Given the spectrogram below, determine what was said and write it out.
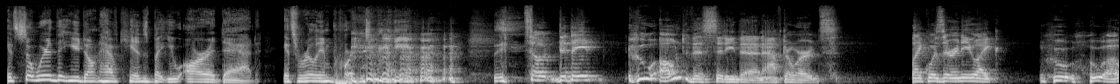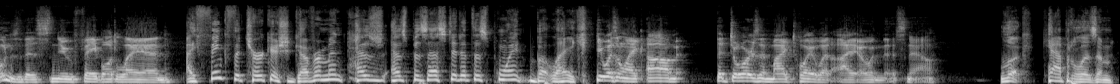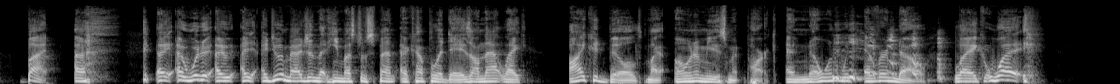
it's so weird that you don't have kids, but you are a dad. It's really important to me. So did they? Who owned this city then? Afterwards, like, was there any like who who owns this new fabled land? I think the Turkish government has has possessed it at this point, but like, He wasn't like, um, the doors in my toilet. I own this now. look, capitalism. But uh, I, I would, I, I- do imagine that he must have spent a couple of days on that. Like, I could build my own amusement park, and no one would ever know. Like, what?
